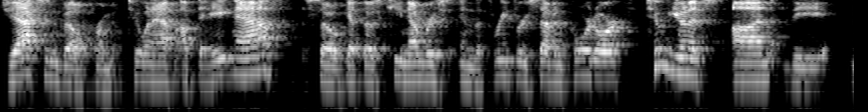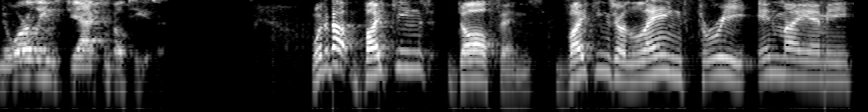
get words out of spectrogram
Jacksonville from two and a half up to eight and a half. So get those key numbers in the three through seven corridor. Two units on the New Orleans Jacksonville teaser. What about Vikings Dolphins? Vikings are laying three in Miami.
